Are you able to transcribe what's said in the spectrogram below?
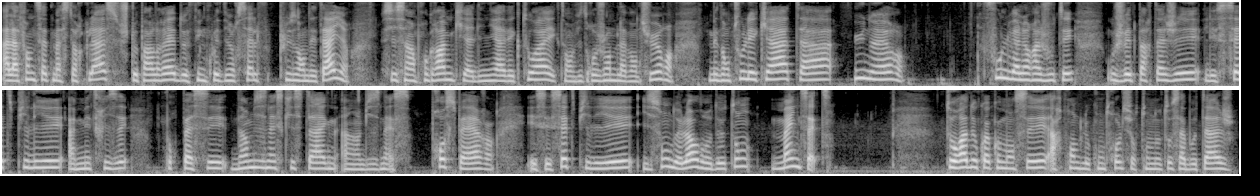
À la fin de cette masterclass, je te parlerai de Think With Yourself plus en détail, si c'est un programme qui est aligné avec toi et que tu as envie de rejoindre l'aventure. Mais dans tous les cas, tu as une heure full valeur ajoutée où je vais te partager les 7 piliers à maîtriser pour passer d'un business qui stagne à un business prospère. Et ces sept piliers, ils sont de l'ordre de ton mindset. Tu auras de quoi commencer à reprendre le contrôle sur ton auto-sabotage.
